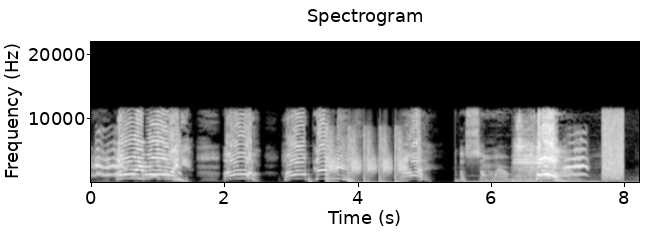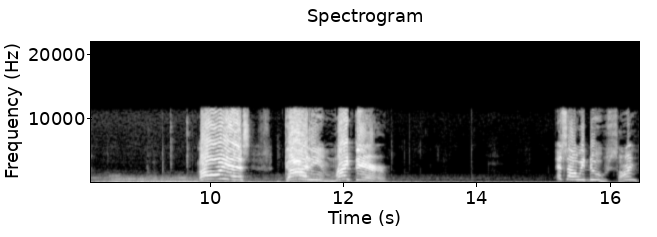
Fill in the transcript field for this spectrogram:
I go somewhere over here. Boom! Oh, yes! Got him! Right there! That's how we do, son.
